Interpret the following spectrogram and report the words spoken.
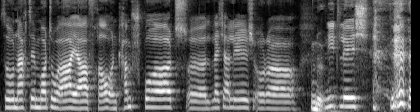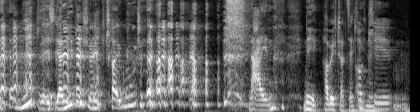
so nach dem Motto, ah ja, Frau und Kampfsport, äh, lächerlich oder Nö. niedlich? niedlich, ja, niedlich finde ich total gut. Nein, nee, habe ich tatsächlich okay. nicht. Mhm.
